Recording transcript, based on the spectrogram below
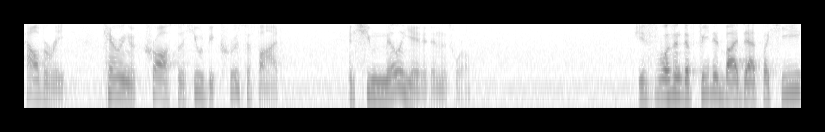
Calvary carrying a cross so that he would be crucified and humiliated in this world. Jesus wasn't defeated by death, but he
